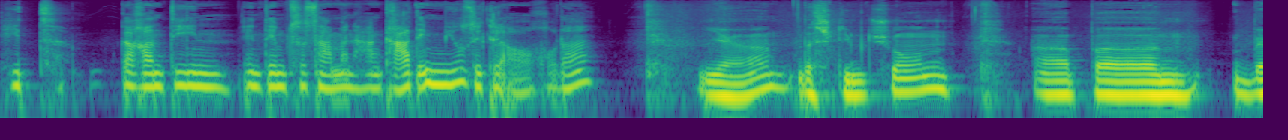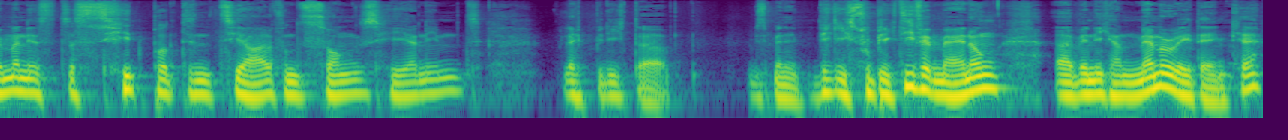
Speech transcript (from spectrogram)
Hit-Garantien in dem Zusammenhang, gerade im Musical auch, oder? Ja, das stimmt schon. Aber ähm, wenn man jetzt das Hitpotenzial von Songs hernimmt, vielleicht bin ich da, ist meine wirklich subjektive Meinung, äh, wenn ich an Memory denke,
